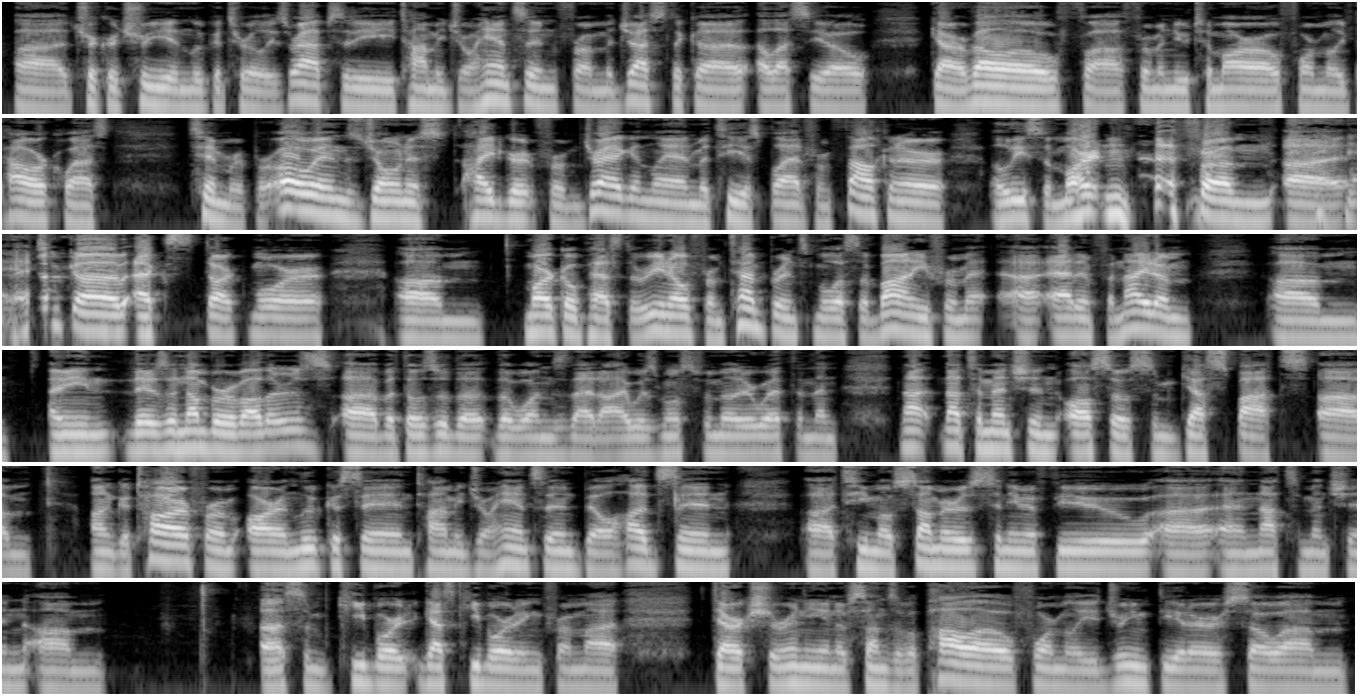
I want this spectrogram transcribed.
uh, Trick or Treat and Luca Turilli's Rhapsody, Tommy Johansson from Majestica, Alessio Garavello uh, from A New Tomorrow, formerly Power Quest. Tim Ripper Owens, Jonas Heidgert from Dragonland, Matthias Blad from Falconer, Elisa Martin from uh, Hamka, ex Darkmoor, um, Marco Pastorino from Temperance, Melissa Bonny from uh, Ad Infinitum. Um, I mean, there's a number of others, uh, but those are the the ones that I was most familiar with. And then, not not to mention also some guest spots um, on guitar from Arjen Lucassen, Tommy Johansson, Bill Hudson, uh, Timo Somers, to name a few, uh, and not to mention um, uh, some keyboard guest keyboarding from uh, Derek Sherinian of Sons of Apollo, formerly Dream Theater. So um,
